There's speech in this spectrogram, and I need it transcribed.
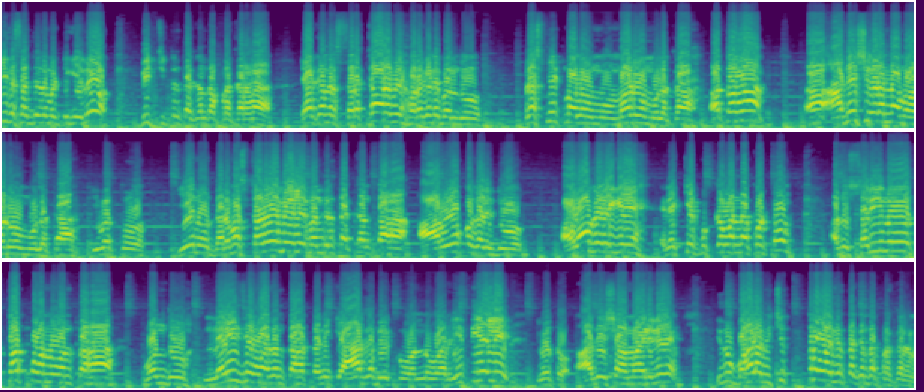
ಈಗ ಸದ್ಯದ ಮಟ್ಟಿಗೆ ಇದು ಬಿಚ್ಚಿಟ್ಟಿರ್ತಕ್ಕಂಥ ಪ್ರಕರಣ. ಯಾಕಂದ್ರೆ ಸರ್ಕಾರವೇ ಹೊರಗಡೆ ಬಂದು ಪ್ರೆಸ್ ಮೀಟ್ ಮಾಡುವ ಮೂಲಕ ಅಥವಾ ಆದೇಶಗಳನ್ನ ಮಾಡುವ ಮೂಲಕ ಇವತ್ತು ಏನು ಧರ್ಮಸ್ಥಳದ ಮೇಲೆ ಬಂದಿರತಕ್ಕಂತಹ ಆರೋಪಗಳಿದ್ದು ಅವುಗಳಿಗೆ ರೆಕ್ಕೆ ಪುಕ್ಕವನ್ನ ಕೊಟ್ಟು ಅದು ಸರಿನೋ ತಪ್ಪು ಅನ್ನುವಂತಹ ಒಂದು ನೈಜವಾದಂತಹ ತನಿಖೆ ಆಗಬೇಕು ಅನ್ನುವ ರೀತಿಯಲ್ಲಿ ಇವತ್ತು ಆದೇಶ ಮಾಡಿದೆ. ಇದು ಬಹಳ ವಿಚಿತ್ರವಾಗಿರ್ತಕ್ಕಂಥ ಪ್ರಕರಣ.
